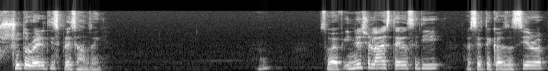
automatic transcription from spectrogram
should already display something. So I've initialized the LCD I set the cursor 0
